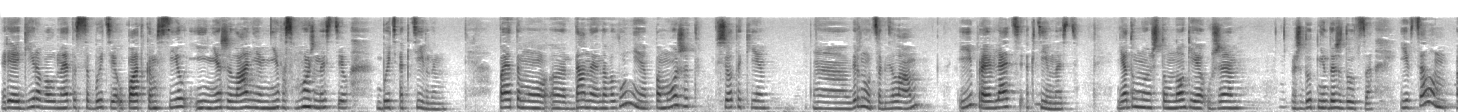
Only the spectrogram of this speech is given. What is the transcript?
реагировал на это событие упадком сил и нежеланием, невозможностью быть активным. Поэтому э, данное новолуние поможет все-таки э, вернуться к делам и проявлять активность. Я думаю, что многие уже ждут, не дождутся. И в целом э,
